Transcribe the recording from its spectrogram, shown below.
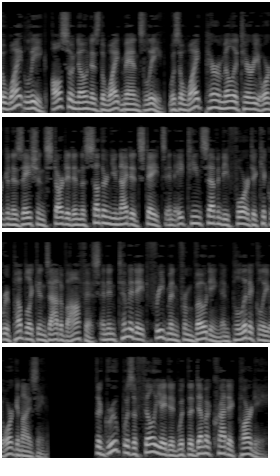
The White League, also known as the White Man's League, was a white paramilitary organization started in the southern United States in 1874 to kick Republicans out of office and intimidate freedmen from voting and politically organizing. The group was affiliated with the Democratic Party.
